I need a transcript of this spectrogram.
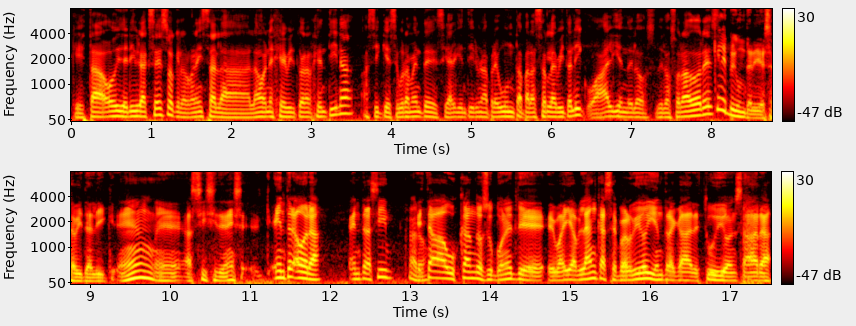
que está hoy de libre acceso, que la organiza la, la ONG Bitcoin Argentina. Así que seguramente si alguien tiene una pregunta para hacerle a Vitalik o a alguien de los, de los oradores. ¿Qué le preguntarías a Vitalik? eh? Eh, así si tenés... Entra ahora, entra así. Claro. Estaba buscando, suponete, eh, Bahía Blanca, se perdió y entra acá al estudio en Sahara.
